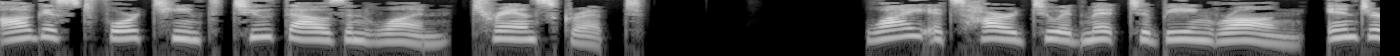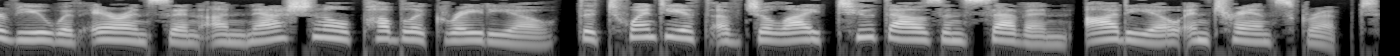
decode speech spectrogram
August 14, 2001, transcript why It's Hard to Admit to Being Wrong, interview with Aronson on National Public Radio, 20 July 2007 audio and transcript.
